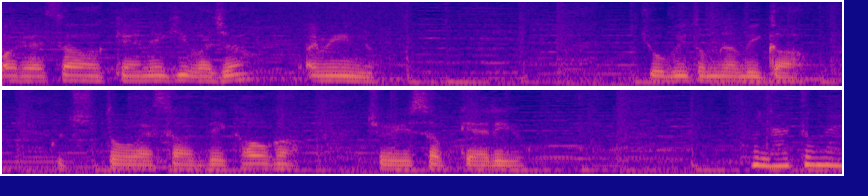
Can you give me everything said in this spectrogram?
और ऐसा कहने की वजह आई मीन जो भी तुमने अभी कहा, कुछ तो ऐसा देखा होगा जो ये सब कह रही हो। बोला तो तुम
